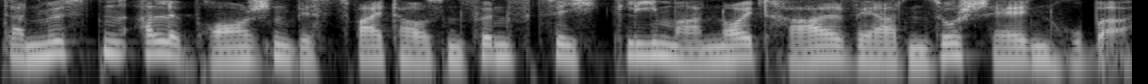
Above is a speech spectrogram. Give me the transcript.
dann müssten alle Branchen bis 2050 klimaneutral werden, so Schellenhuber.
